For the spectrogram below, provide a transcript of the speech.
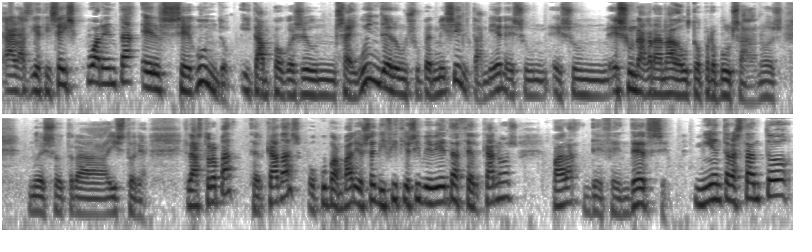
a las 16.40 el segundo, y tampoco es un Sidewinder o un supermisil, también es, un, es, un, es una granada autopropulsada, no es, no es otra historia. Las tropas cercadas ocupan varios edificios y viviendas cercanos para defenderse. Mientras tanto,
